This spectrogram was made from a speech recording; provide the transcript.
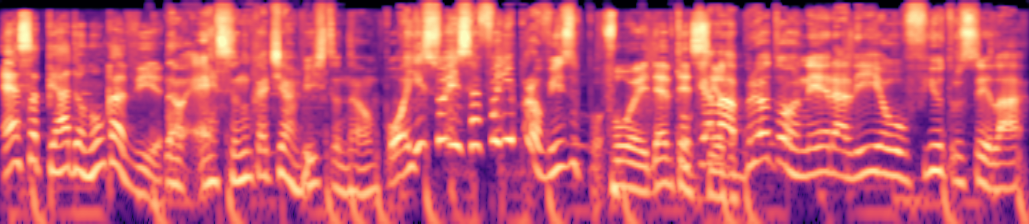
Essa piada eu nunca vi. Não, essa eu nunca tinha visto, não. Pô, isso, isso foi de improviso, pô. Foi, deve ter Porque sido. ela abriu a torneira ali, ou o filtro, sei lá.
